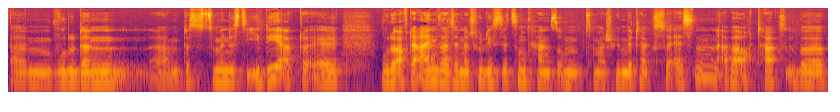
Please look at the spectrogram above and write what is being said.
ähm, wo du dann, ähm, das ist zumindest die Idee aktuell, wo du auf der einen Seite natürlich sitzen kannst, um zum Beispiel mittags zu essen, aber auch tagsüber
